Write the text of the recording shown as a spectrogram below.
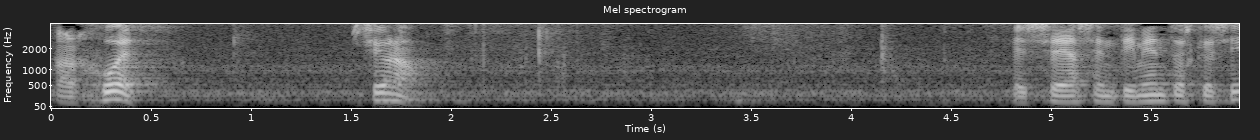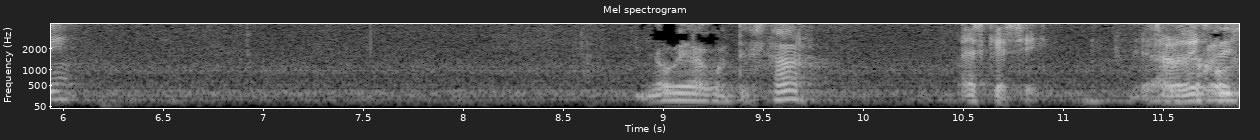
al juez, ¿sí o no? ¿Ese asentimiento es que sí? No voy a contestar. Es que sí. se lo dijo el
